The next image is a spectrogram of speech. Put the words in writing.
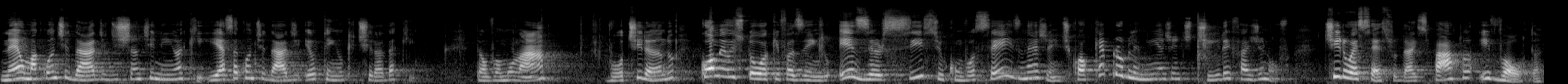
né, uma quantidade de chantininho aqui. E essa quantidade eu tenho que tirar daqui. Então, vamos lá, vou tirando. Como eu estou aqui fazendo exercício com vocês, né, gente, qualquer probleminha a gente tira e faz de novo. Tira o excesso da espátula e volta.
